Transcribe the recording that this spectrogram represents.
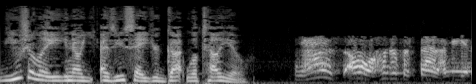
usually, you know, as you say, your gut will tell you. Yes. Oh, 100%. I mean,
